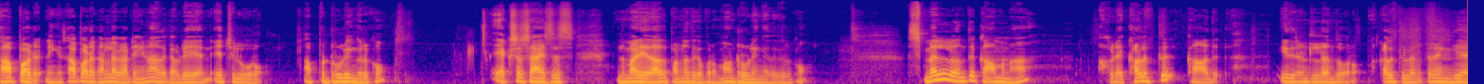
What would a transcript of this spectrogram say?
சாப்பாடு நீங்கள் சாப்பாடு கண்ணில் காட்டிங்கன்னா அதுக்கு அப்படியே எச்சில் வரும் அப்போ ட்ரூலிங் இருக்கும். எக்ஸசைசஸ் இந்த மாதிரி ஏதாவது பண்ணதுக்கப்புறமா ட்ரூலிங் அதுக்கு இருக்கும். ஸ்மெல் வந்து காமனாக அவருடைய கழுத்து காது. இது ரெண்டுலேருந்து வரும். கழுத்தில் இருக்கிற இங்கே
